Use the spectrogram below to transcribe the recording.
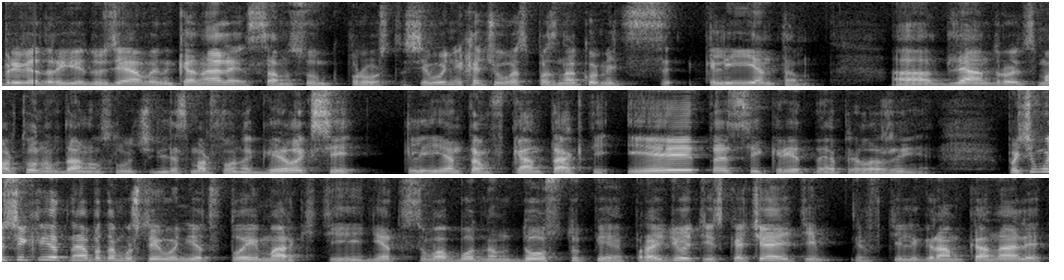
привет, дорогие друзья! Вы на канале Samsung Просто. Сегодня хочу вас познакомить с клиентом а, для Android смартфона, в данном случае для смартфона Galaxy, клиентом ВКонтакте. И это секретное приложение. Почему секретное? А потому что его нет в Play Market и нет в свободном доступе. Пройдете и скачаете в телеграм-канале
